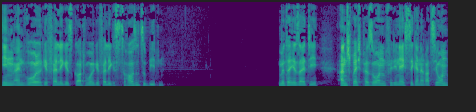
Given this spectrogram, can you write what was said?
ihnen ein wohlgefälliges, Gott wohlgefälliges Zuhause zu bieten. Mütter, ihr seid die Ansprechpersonen für die nächste Generation.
